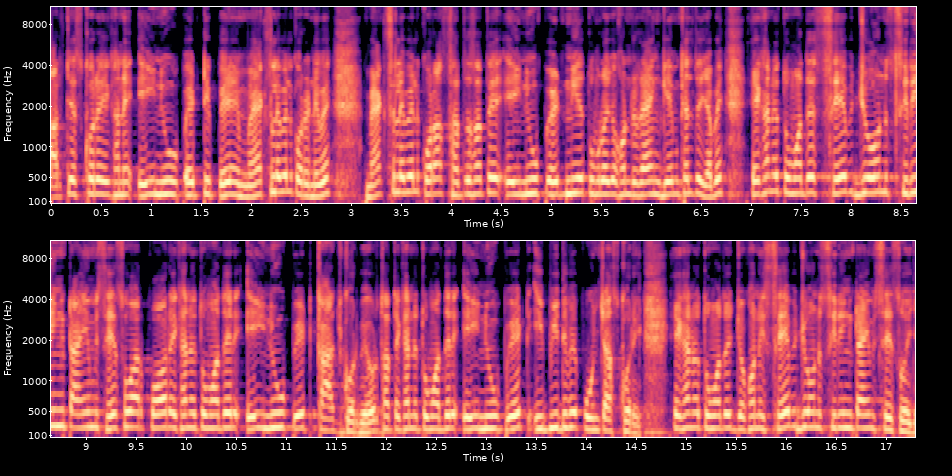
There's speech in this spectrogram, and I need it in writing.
পারচেস করে এখানে এই নিউ পেডটি ম্যাক্স লেভেল করে নেবে। ম্যাক্স লেভেল করার সাথে সাথে এই নিউ পেড নিয়ে তোমরা যখন র্যাঙ্ক গেম খেলতে যাবে, এখানে তোমাদের সেভ জোন সিরিং টাইম শেষ হওয়ার পর এখানে তোমাদের এই নিউ পেড কাজ করবে। অর্থাৎ এখানে তোমাদের এই নিউ পেড ইপি দেবে পঞ্চাশ করে। এখানে তোমাদের যখনই সেভ জোন সিরিং টাইম শেষ হয়ে যাবে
